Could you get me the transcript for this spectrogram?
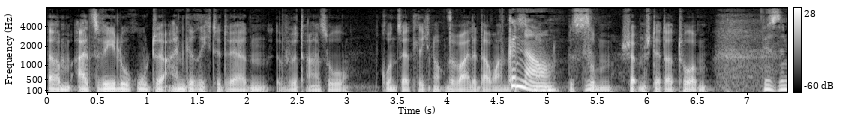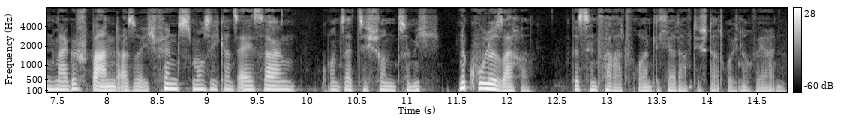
ähm, als Veloroute eingerichtet werden. Wird also grundsätzlich noch eine Weile dauern. Genau. Bis, zum Schöppenstädter Turm. Wir sind mal gespannt. Also ich finde es, muss ich ganz ehrlich sagen, grundsätzlich schon ziemlich eine coole Sache. Bisschen fahrradfreundlicher darf die Stadt ruhig noch werden.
